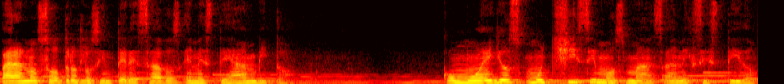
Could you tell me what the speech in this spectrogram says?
para nosotros los interesados en este ámbito como ellos muchísimos más han existido.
